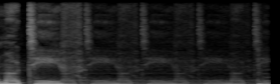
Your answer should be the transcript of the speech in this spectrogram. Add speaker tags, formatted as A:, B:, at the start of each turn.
A: motif.
B: motif. motif. motif.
